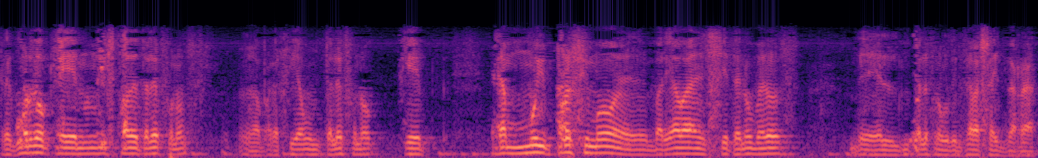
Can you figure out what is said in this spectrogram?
Recuerdo que en un listado de teléfonos eh, aparecía un teléfono que era muy próximo, eh, variaba en siete números del teléfono que utilizaba Said Berrat.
